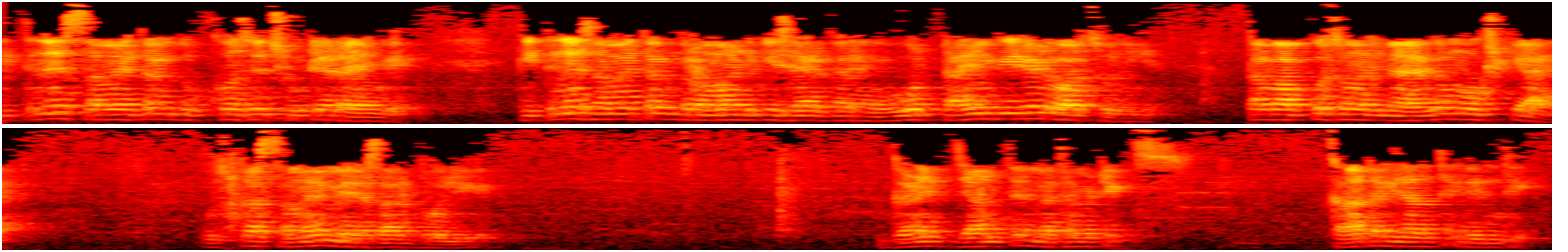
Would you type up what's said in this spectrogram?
कितने समय तक दुखों से छूटे रहेंगे? कितने समय तक ब्रह्मांड की सैर करेंगे? वो टाइम पीरियड और सुनिए। तब आपको समझ में आएगा मोक्ष क्या है। उसका समय मेरे साथ बोलिए। गणित जानते हैं मैथमेटिक्स कहाँ तक जानते हैं? गिनती।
